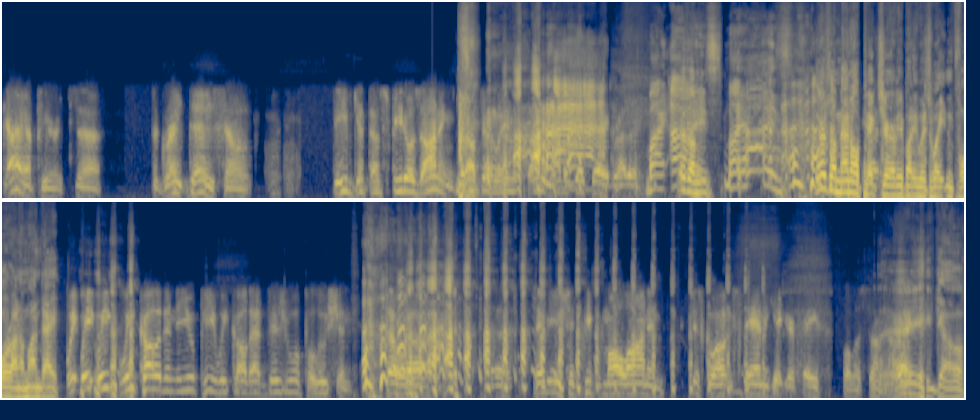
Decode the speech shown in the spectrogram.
sky up here. It's uh, it's a great day. So, Steve, get those speedos on and get out there and lay in the sun. and Have a good day, brother. My There's a- eyes, my eyes. There's a mental picture everybody was waiting for on a Monday. We, we, we, we call it in the UP, we call that visual pollution. So uh, uh, maybe you should keep them all on and just go out and stand and get your face full of sun. All There right, you go.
